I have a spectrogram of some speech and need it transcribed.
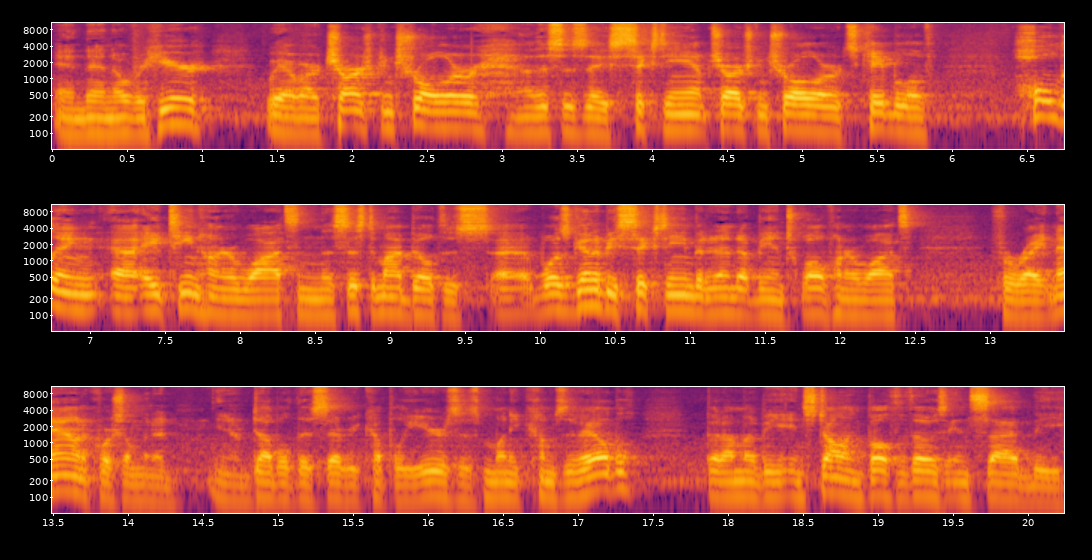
And then over here we have our charge controller. This is a 60 amp charge controller. It's capable of holding uh, 1800 watts and the system I built is uh, was going to be 16 but it ended up being 1200 watts for right now. And of course I'm going to you know double this every couple of years as money comes available. But I'm going to be installing both of those inside the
